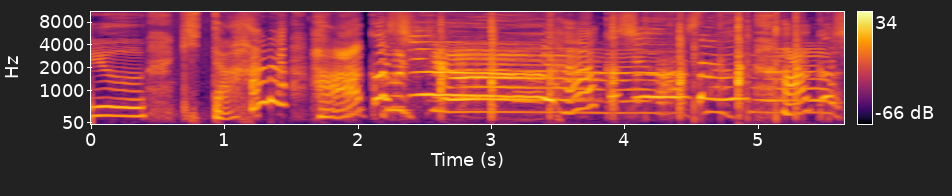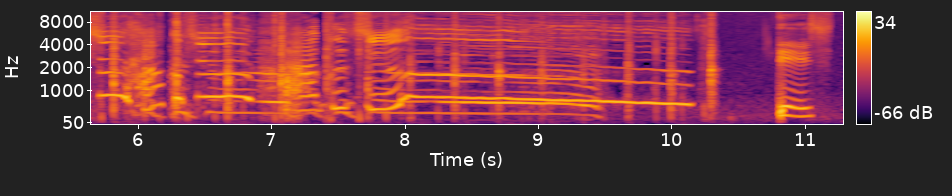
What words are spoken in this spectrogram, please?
いう北原拍手拍手拍手拍手拍手でした。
